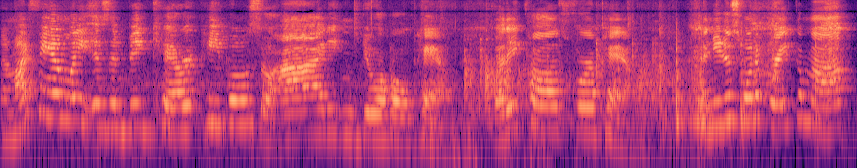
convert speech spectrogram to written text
Now my family isn't big carrot people, so I didn't do a whole pound. But it calls for a pound. And you just want to break them up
